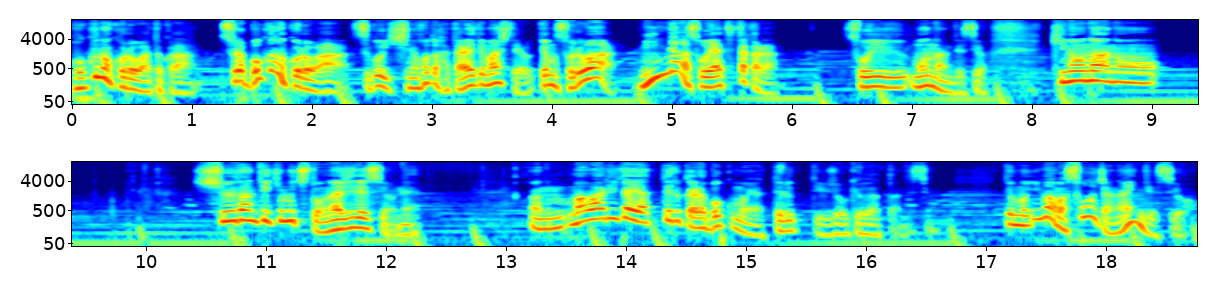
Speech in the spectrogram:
僕の頃はとかそれは僕の頃はすごい死ぬほど働いてましたよ。でもそれはみんながそうやってたからそういうもんなんですよ。昨日のあの集団的無知と同じですよね。あの周りがやってるから僕もやってるっていう状況だったんですよ。でも今はそうじゃないんですよ。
